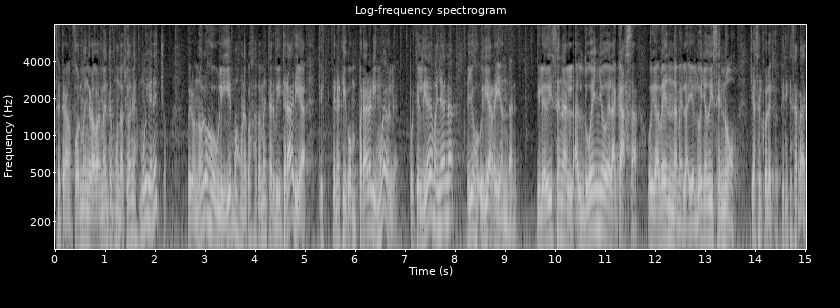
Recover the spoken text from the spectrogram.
se transformen gradualmente en fundaciones, muy bien hecho pero no los obliguemos a una cosa totalmente arbitraria, que es tener que comprar el inmueble. Porque el día de mañana ellos hoy día riendan y le dicen al, dueño de la casa, oiga, véndamela, y el dueño dice no. ¿Qué hace el colegio? Tiene que cerrar.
